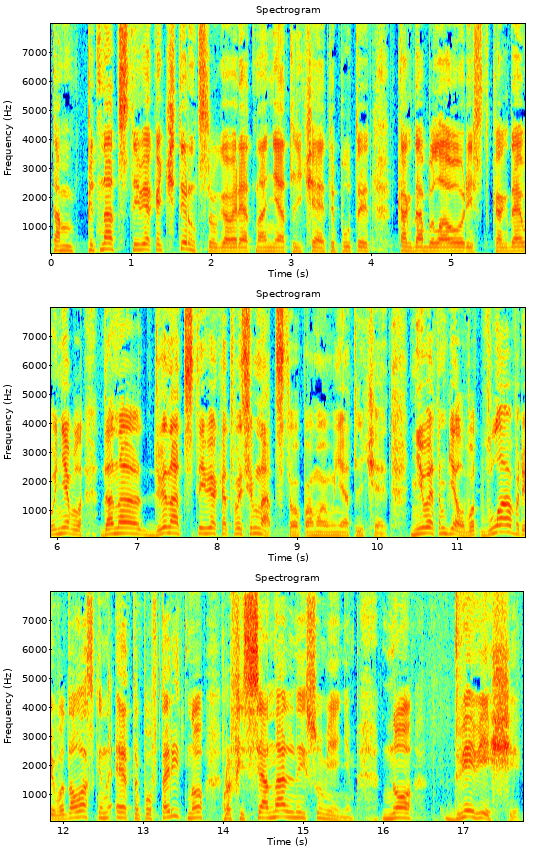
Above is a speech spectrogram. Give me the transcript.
Там 15 век от 14 говорят, она не отличает и путает, когда был аорист, когда его не было. Да на 12 век от 18 по-моему, не отличает. Не в этом дело. Вот в Лавре Водолазкин это повторит, но профессионально и с умением. Но две вещи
